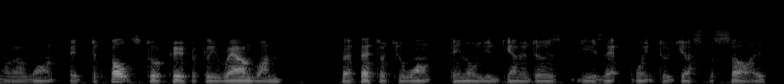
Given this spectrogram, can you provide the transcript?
what I want. It defaults to a perfectly round one. So if that's what you want, then all you're going to do is use that point to adjust the size.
